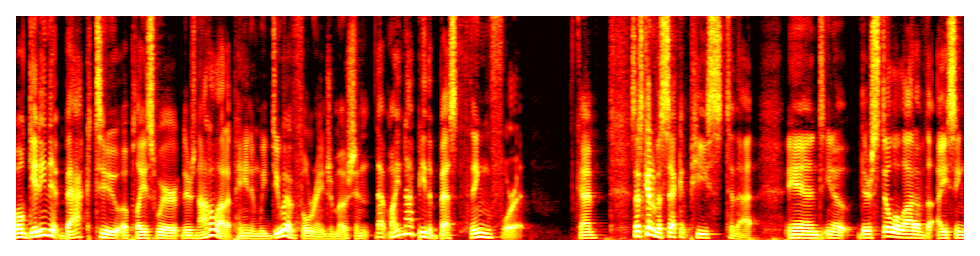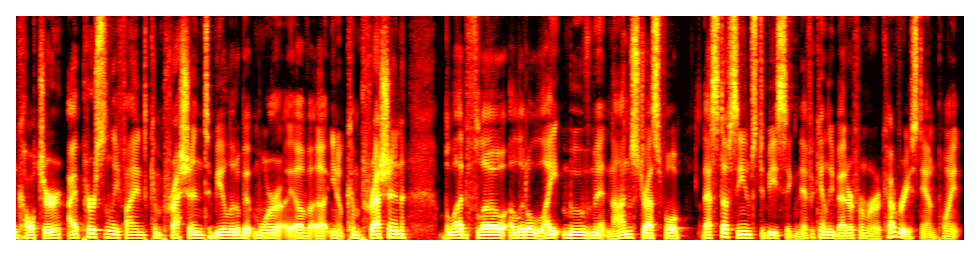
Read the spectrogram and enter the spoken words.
well, getting it back to a place where there's not a lot of pain and we do have full range of motion, that might not be the best thing for it. Okay. So that's kind of a second piece to that. And, you know, there's still a lot of the icing culture. I personally find compression to be a little bit more of a, you know, compression, blood flow, a little light movement, non stressful. That stuff seems to be significantly better from a recovery standpoint,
